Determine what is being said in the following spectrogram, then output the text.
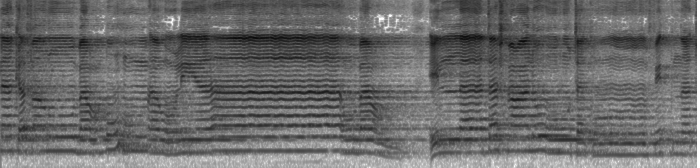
والذين كفروا بعضهم أولياء بعض. إلا تفعلوه تكن فتنة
